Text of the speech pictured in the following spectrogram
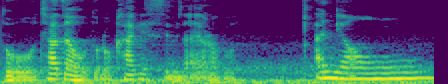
또 찾아오도록 하겠습니다, 여러분. 안녕.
